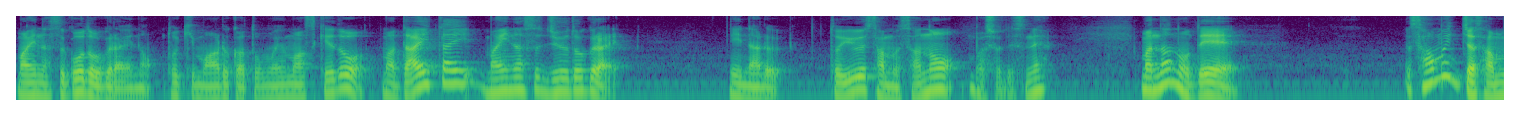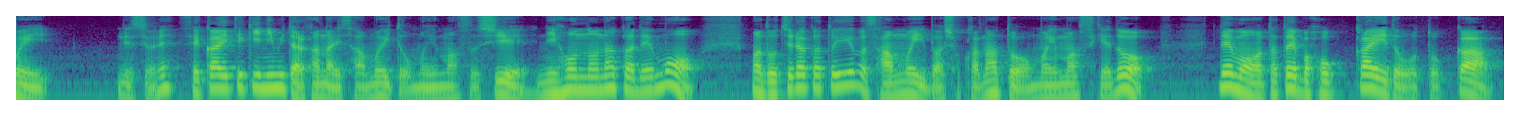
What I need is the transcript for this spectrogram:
マイナス5度ぐらいの時もあるかと思いますけど、まあ、大体マイナス10度ぐらいになるという寒さの場所ですね。まあ、なので寒いっちゃ寒いですよね。世界的に見たらかなり寒いと思いますし日本の中でも、まあ、どちらかといえば寒い場所かなとは思いますけどでも例えば北海道とか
